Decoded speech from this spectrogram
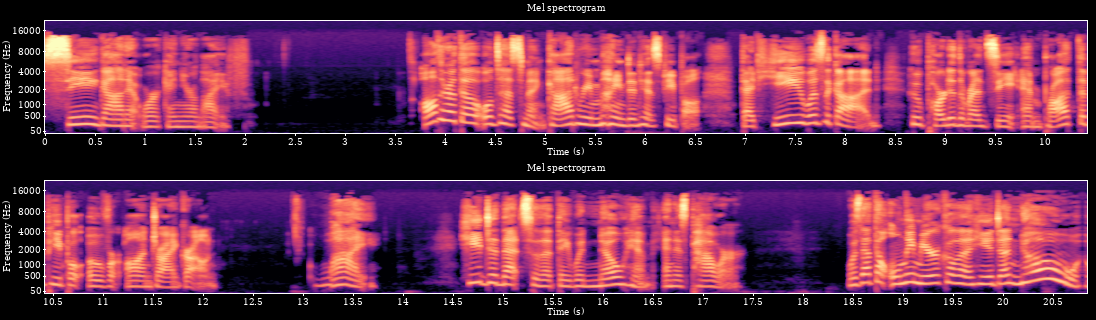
See God at work in your life. All throughout the Old Testament, God reminded his people that he was the God who parted the Red Sea and brought the people over on dry ground. Why? He did that so that they would know him and his power. Was that the only miracle that he had done? No,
